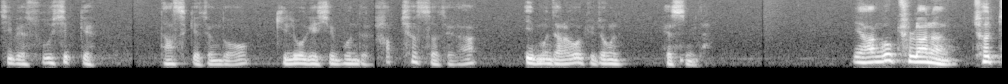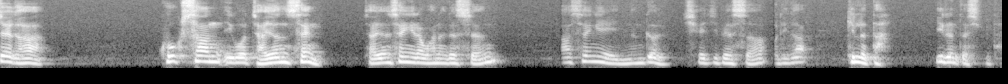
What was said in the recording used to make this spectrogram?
집에 수십 개, 다섯 개 정도 길러 계신 분들 합쳐서 제가 입문자라고 규정을 했습니다. 이 한국 출라는 첫째가 국산이고 자연생, 자연생이라고 하는 것은 자생에 있는 걸 채집해서 우리가 길렀다. 이런 뜻입니다.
